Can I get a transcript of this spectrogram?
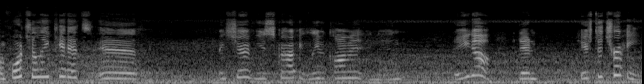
Unfortunately, kids, uh, make sure if you subscribe, leave a comment, and then there you go. And then here's the train.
